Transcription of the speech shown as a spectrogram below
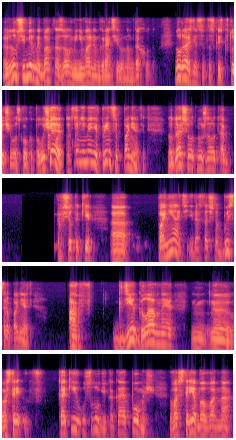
ну, Всемирный банк назвал минимальным гарантированным доходом. Ну, разница, так сказать, кто чего сколько получает, но, тем не менее, в принцип понятен. Но дальше вот нужно вот все-таки а, понять и достаточно быстро понять, а где главное, э, востре... какие услуги, какая помощь востребована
